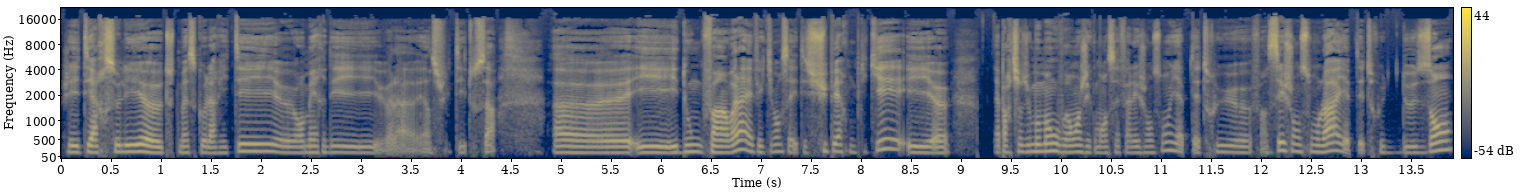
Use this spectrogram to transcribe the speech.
j'ai été harcelée toute ma scolarité, emmerdée, voilà, insultée, tout ça. Et, donc, enfin voilà, effectivement, ça a été super compliqué et à partir du moment où vraiment j'ai commencé à faire les chansons, il y a peut-être eu, enfin ces chansons-là, il y a peut-être eu deux ans.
